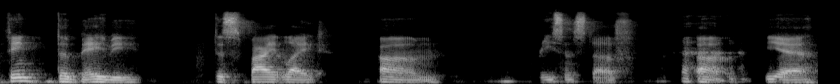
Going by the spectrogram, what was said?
I think the baby, despite like um, recent stuff, um, yeah,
